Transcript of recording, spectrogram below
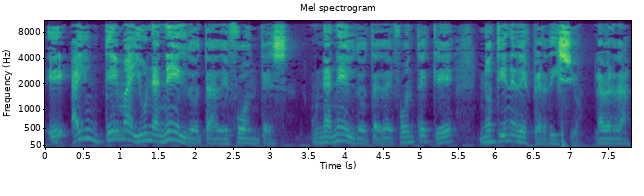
eh, hay un tema y una anécdota de Fontes, una anécdota de Fontes que no tiene desperdicio, la verdad.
